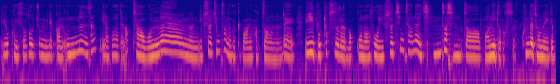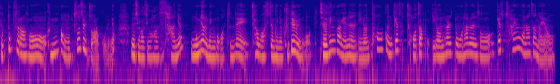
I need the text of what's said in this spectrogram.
이렇게 있어도 좀 약간 웃는 상이라고 해야 되나? 제가 원래는 입술 칭찬을 그렇게 많이 받지 않았는데 이 보톡스를 맞고 나서 입술 칭찬을 진짜 진짜 많이 들었어요. 근데 저는 이게 보톡스라서 금방 없어질 줄 알았거든요. 근데 제가 지금 한 4년? 5년 된 것 같은데 제가 봤을 땐 그냥 그대로인 것 같아요. 제 생각에는 이런 턱은 계속 저작 이런 활동을 하면서 계속 사용을 하잖아요.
